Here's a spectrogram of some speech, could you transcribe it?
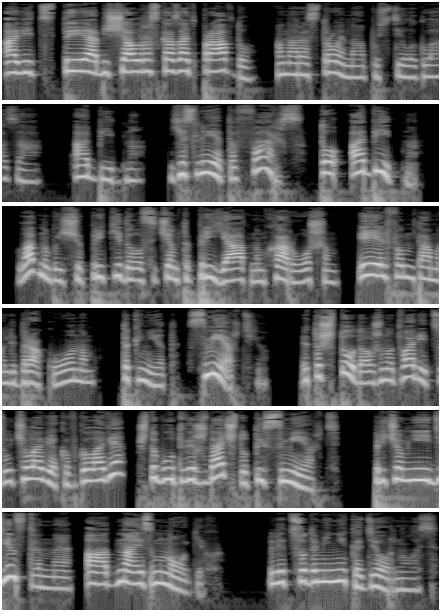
А ведь ты обещал рассказать правду. Она расстроенно опустила глаза. Обидно. Если это фарс, то обидно. Ладно бы еще прикидывался чем-то приятным, хорошим, эльфом там или драконом. Так нет, смертью. Это что должно твориться у человека в голове, чтобы утверждать, что ты смерть? Причем не единственная, а одна из многих. Лицо Доминика дернулось.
